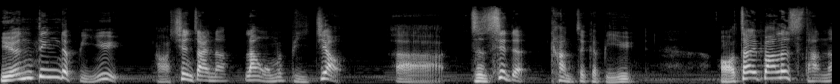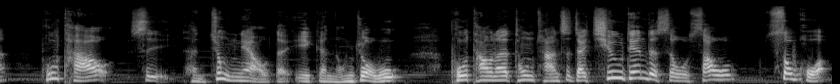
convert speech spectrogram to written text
园丁的比喻。啊，现在呢，让我们比较啊仔细的看这个比喻。哦，在巴勒斯坦呢，葡萄是很重要的一个农作物。葡萄呢，通常是在秋天的时候收收获。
